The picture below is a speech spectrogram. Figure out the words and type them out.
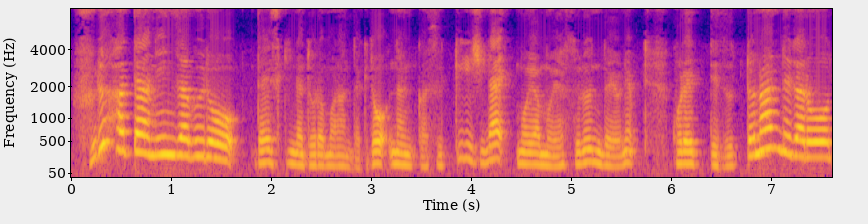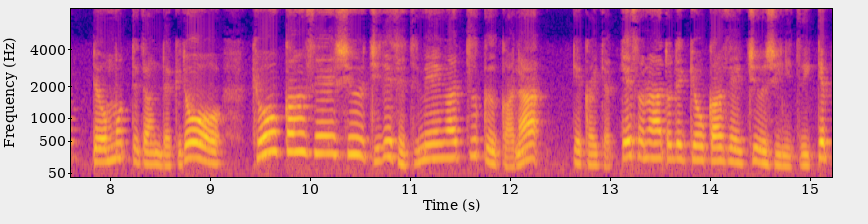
古畑任三郎大好きなドラマなんだけど、なんかすっきりしない、もやもやするんだよね。これってずっとなんでだろうって思ってたんだけど、共感性周知で説明がつくかなって書いてあって、その後で共感性中心について、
